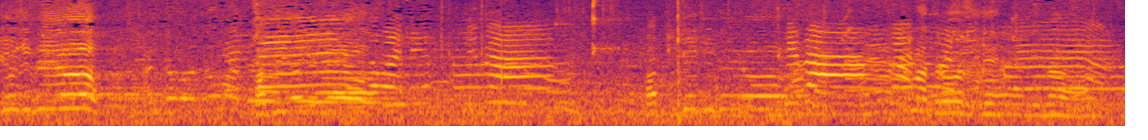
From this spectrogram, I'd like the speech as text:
비켜주세요. 다 비켜주세요. 다 비켜주세요. 조금만 들어가 주세요. 감사합니다.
